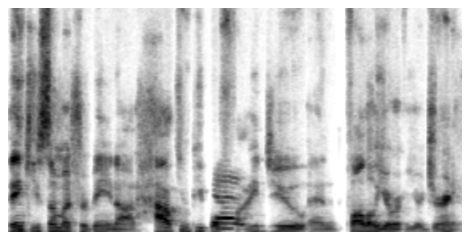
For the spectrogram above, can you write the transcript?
thank you so much for being on. How can people yeah. find you and follow your your journey?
